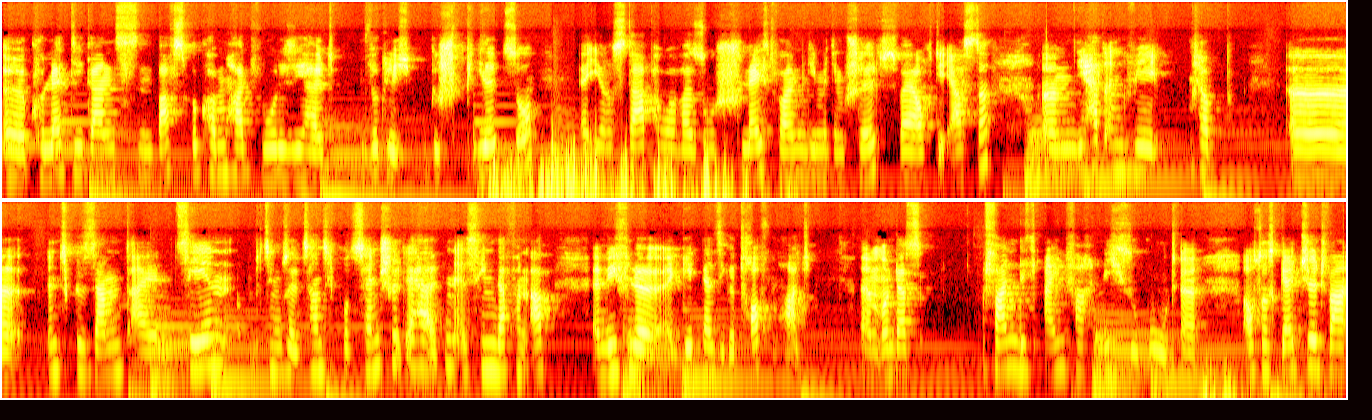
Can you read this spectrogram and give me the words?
äh, Colette die ganzen Buffs bekommen hat, wurde sie halt wirklich gespielt so. Äh, ihre Star Power war so schlecht, vor allem die mit dem Schild. Das war ja auch die erste. Ähm, die hat irgendwie, ich habe äh, insgesamt ein 10 bzw. 20% Schild erhalten. Es hing davon ab, äh, wie viele äh, Gegner sie getroffen hat. Ähm, und das fand ich einfach nicht so gut. Äh, auch das Gadget war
